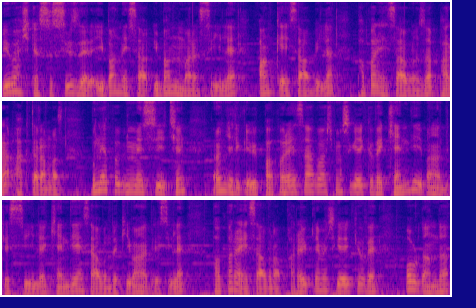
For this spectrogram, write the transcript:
bir başkası sizlere IBAN hesap IBAN numarası ile banka hesabıyla Papara hesabınıza para aktaramaz. Bunu yapabilmesi için öncelikle bir Papara hesabı açması gerekiyor ve kendi IBAN adresiyle, kendi hesabındaki IBAN adresiyle Papara hesabına para yüklemesi gerekiyor ve oradan da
